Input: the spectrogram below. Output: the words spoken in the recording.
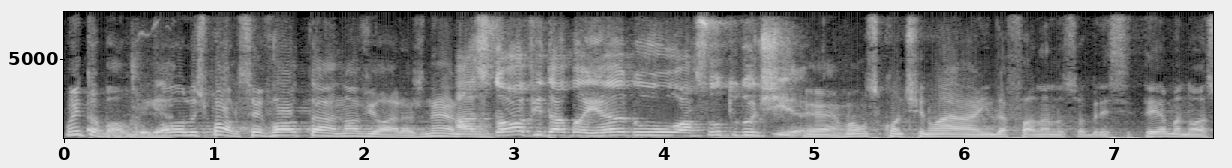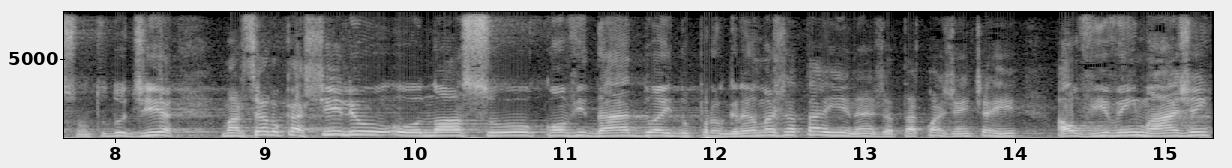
Muito bom. Ô, Luiz Paulo, você volta às 9 horas, né? No... Às 9 da manhã no assunto do dia. É, vamos continuar ainda falando sobre esse tema no assunto do dia. Marcelo Castilho, o nosso convidado aí do programa já está aí, né? Já está com a gente aí, ao vivo em imagem,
